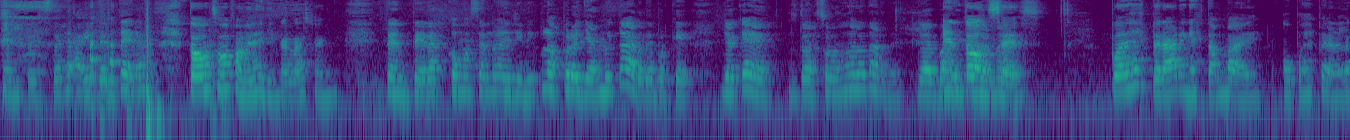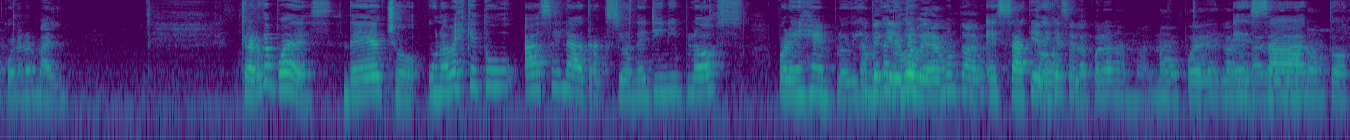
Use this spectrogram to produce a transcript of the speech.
Entonces ahí te enteras, Todos somos familias de Kim Kardashian. te enteras cómo hacerlo del Genie Plus, pero ya es muy tarde porque ya que todas son las dos de la tarde. Ya. Entonces, puedes esperar en stand-by o puedes esperar en la cola normal. Claro que puedes. De hecho, una vez que tú haces la atracción de Genie Plus, por ejemplo, y digamos te que quieres tú volver a montar, Exacto. tienes que hacer la cola normal. No, lamentablemente no. Exacto.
